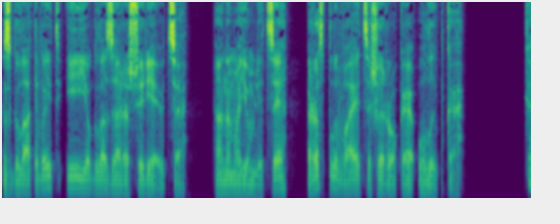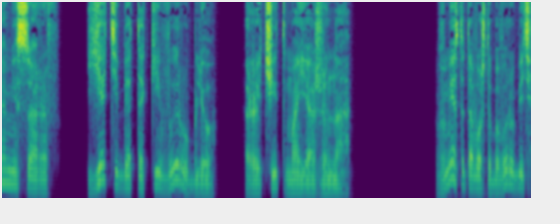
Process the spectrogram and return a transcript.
Сглатывает, и ее глаза расширяются, а на моем лице расплывается широкая улыбка. «Комиссаров, я тебя таки вырублю», — рычит моя жена. Вместо того, чтобы вырубить,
